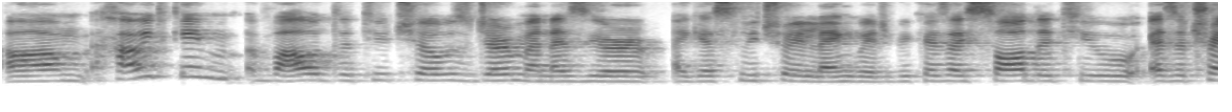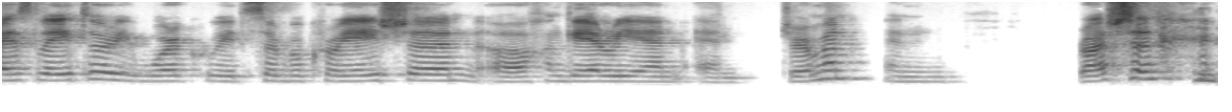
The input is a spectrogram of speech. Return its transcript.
um, how it came about that you chose German as your, I guess, literary language? Because I saw that you, as a translator, you work with Serbo-Croatian, uh, Hungarian, and German and Russian.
